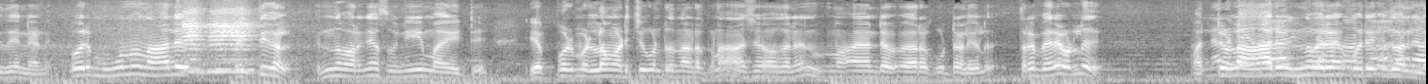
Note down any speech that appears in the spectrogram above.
ഇത് തന്നെയാണ്. ഇപ്പോൾ ഒരു മൂന്ന് നാല് വ്യക്തികൾ എന്ന് പറഞ്ഞ സുനിയുമായിട്ട് എപ്പോഴും വെള്ളം അടിച്ചുകൊണ്ട് നടക്കണ അശോകനൻ എന്റെ വേറെ കൂട്ടാളികൾ ഇത്രയും പേരേ ഉള്ളു. മറ്റുള്ള ആരും ഇന്ന് വരെ ഒരു ഇതല്ല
